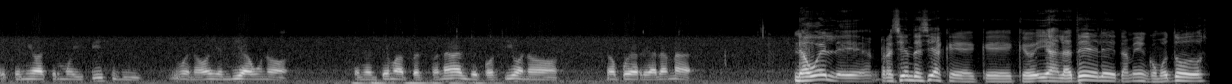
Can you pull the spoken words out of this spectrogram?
este mío va a ser muy difícil y, bueno, hoy en día uno en el tema personal, deportivo, no, no puede regalar nada. Nahuel, eh, recién decías que, veías la tele, también como todos.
